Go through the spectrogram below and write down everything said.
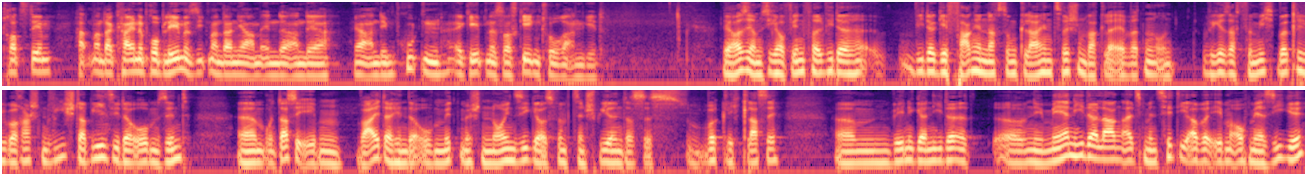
Trotzdem hat man da keine Probleme, sieht man dann ja am Ende an der, ja, an dem guten Ergebnis, was Gegentore angeht. Ja, sie haben sich auf jeden Fall wieder, wieder gefangen nach so einem kleinen Zwischenwackler Everton und wie gesagt, für mich wirklich überraschend, wie stabil sie da oben sind. Ähm, und dass sie eben weiterhin da oben mitmischen. Neun Siege aus 15 Spielen, das ist wirklich klasse. Ähm, weniger Nieder, äh, nee, mehr Niederlagen als Man City, aber eben auch mehr Siege.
